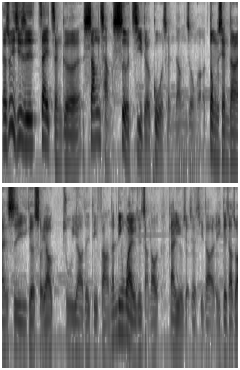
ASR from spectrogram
那所以其实，在整个商场设计的过程当中啊，动线当然是一个首要注意要的地方。那另外一个就讲到，盖利有就就提到了一个叫做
